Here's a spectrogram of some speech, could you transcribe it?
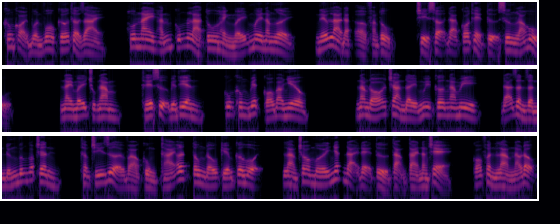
không khỏi buồn vô cớ thở dài, hôm nay hắn cũng là tu hành mấy mươi năm người, nếu là đặt ở phàm tục, chỉ sợ đã có thể tự xưng láo hủ. Nay mấy chục năm, thế sự biến thiên, cũng không biết có bao nhiêu. Năm đó tràn đầy nguy cơ Nga Mi, đã dần dần đứng vững góp chân, thậm chí dựa vào cùng Thái Ức tông đấu kiếm cơ hội, làm cho mới nhất đại đệ tử tạm tài năng trẻ, có phần làm náo động.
